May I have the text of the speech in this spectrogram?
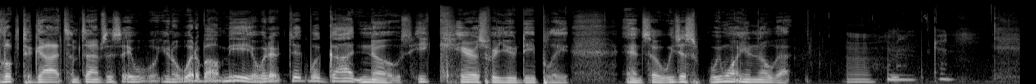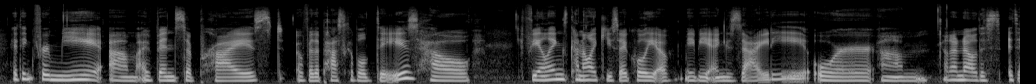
look to God sometimes and say, well, you know, what about me or whatever? Did What God knows, He cares for you deeply, and so we just we want you to know that. Mm. Amen. That's good. I think for me, um, I've been surprised over the past couple days how feelings, kind of like you said, Coley, of maybe anxiety or um, I don't know, this it's,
